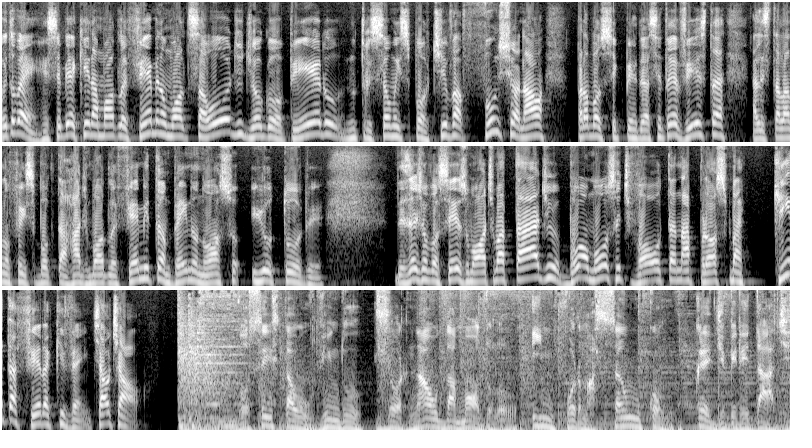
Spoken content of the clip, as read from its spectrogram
Muito bem, recebi aqui na Módulo FM, no de saúde, Diogo Opero, nutrição esportiva funcional. Para você que perdeu essa entrevista, ela está lá no Facebook da Rádio Módulo FM e também no nosso YouTube. Desejo a vocês uma ótima tarde, bom almoço, a gente volta na próxima quinta-feira que vem. Tchau, tchau. Você está ouvindo Jornal da Módulo. Informação com credibilidade.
